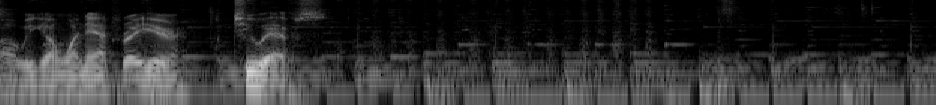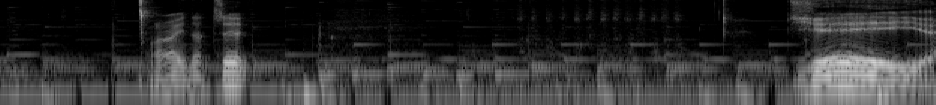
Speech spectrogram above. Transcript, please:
Oh, we got one F right here. Two Fs. All right, that's it. J.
